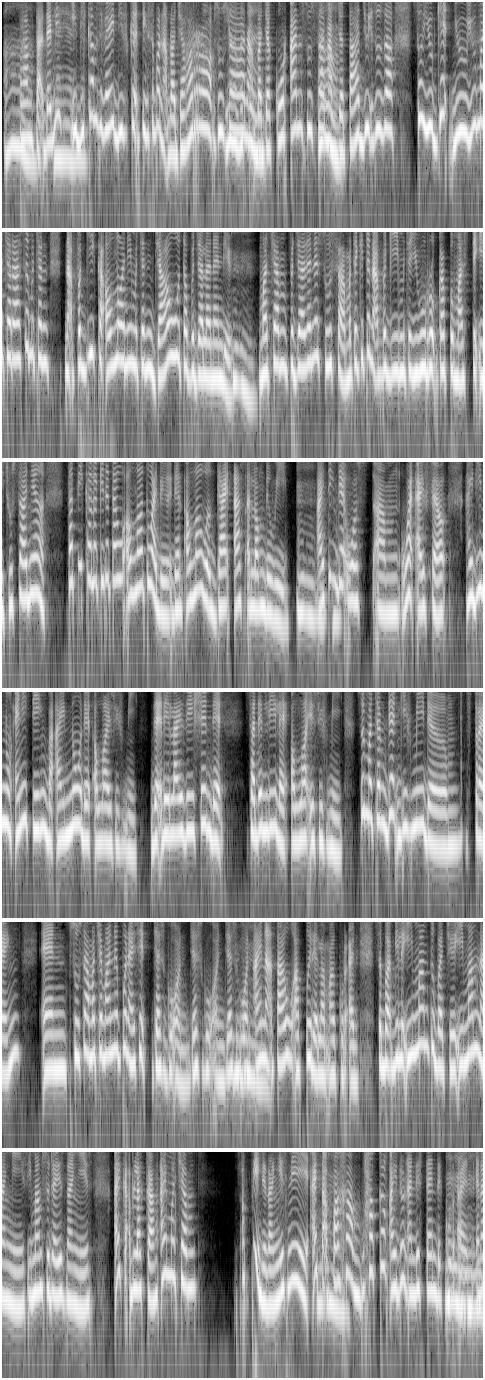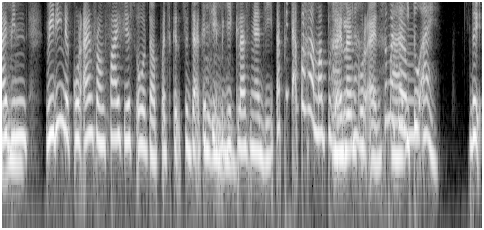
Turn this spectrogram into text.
Ah, Faham tak? That means yeah, yeah, it yeah. becomes very difficult thing sebab nak belajar Arab susah, Ya, nak belajar Quran susah, Ha. nak belajar tajwid susah. So you get you you macam rasa macam nak pergi kat Allah ni macam jauh tau perjalanan dia. Mm-mm. Macam perjalanannya susah. Macam kita nak pergi macam Europe ke apa must take eh, susahnya. Tapi kalau kita tahu Allah tu ada then Allah will guide us along the way. Mm-mm. I think that was um what I felt. I didn't know anything but I know that Allah is with me. That realization that suddenly like Allah is with me. So macam that give me the um, strength and susah macam mana pun I said just go on, just go on, just go on. Hmm. I nak tahu apa dalam Al-Quran. Sebab bila imam tu baca, imam nangis, imam Sudais nangis, I kat belakang I macam apa yang dia nangis ni? I tak Mm-mm. faham. How come I don't understand the Quran? Mm-mm, And I've been reading the Quran from 5 years old tau. Sejak kecil Mm-mm. pergi kelas ngaji. Tapi tak faham apa Ah, kat dalam yelah. Quran. So Ah, macam itu I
